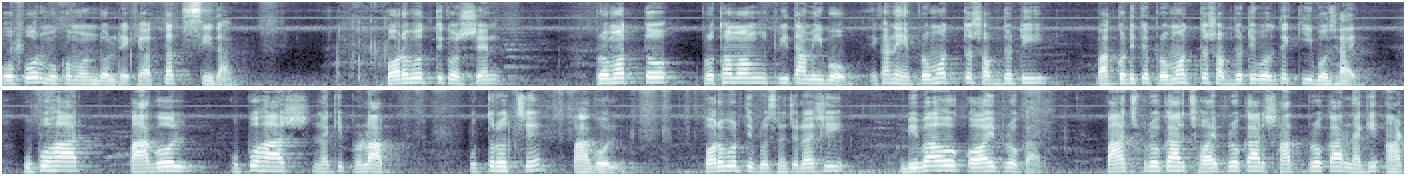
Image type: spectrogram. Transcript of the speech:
ওপর মুখমণ্ডল রেখে, অর্থাৎ সিদাগ পরবর্তী কোশ্চেন প্রমত্ত প্রথমং কৃতামিব। এখানে প্রমত্ত শব্দটি, বাক্যটিতে প্রমত্ত শব্দটি বলতে কি বোঝায়? উপহার, পাগল, উপহাস নাকি প্রলাপ? উত্তর হচ্ছে পাগল। পরবর্তী প্রশ্নে চলে আসি। বিবাহ কয় প্রকার? পাঁচ প্রকার, ছয় প্রকার, সাত প্রকার নাকি আট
